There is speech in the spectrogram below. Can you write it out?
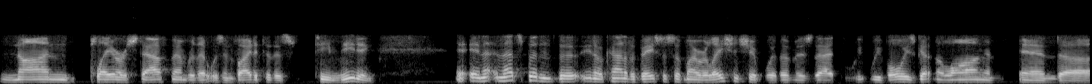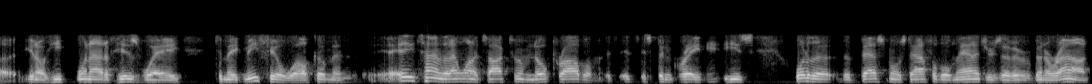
non-player staff member that was invited to this team meeting. And, and that's been the you know kind of the basis of my relationship with him is that we, we've always gotten along and and uh, you know he went out of his way to make me feel welcome. And anytime that I want to talk to him no problem. It, it, it's been great. He's one of the the best most affable managers I've ever been around.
